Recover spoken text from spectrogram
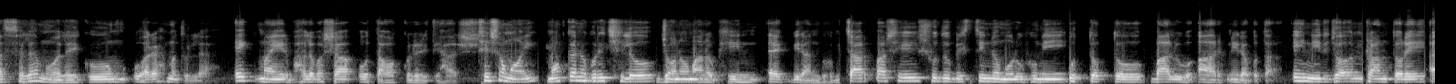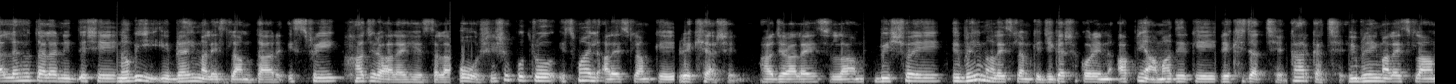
আসসালামু আলাইকুম ওয়ারাহমাতুল্লাহ এক মায়ের ভালোবাসা ও তাওয়াক্কুলের ইতিহাস। সে সময় মক্কানগরী ছিল জনমানবহীন এক বিরান ভূমি। চারপাশে শুধু বিস্তীর্ণ মরুভূমি, উত্তপ্ত বালু আর নিরবতা। এই নির্জন প্রান্তরে আল্লাহ তালার নির্দেশে নবী ইব্রাহিম আলাহ ইসলাম তার স্ত্রী হাজরা আলাইসাল্লাম ও শিশুপুত্র ইসমাইল আলাহ ইসলামকে রেখে আসেন। হাজরা আলাহ ইসলাম বিস্ময়ে ইব্রাহিম আলাহ ইসলামকে জিজ্ঞাসা করেন, আপনি আমাদেরকে রেখে যাচ্ছেন কার কাছে? ইব্রাহিম আলাহ ইসলাম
